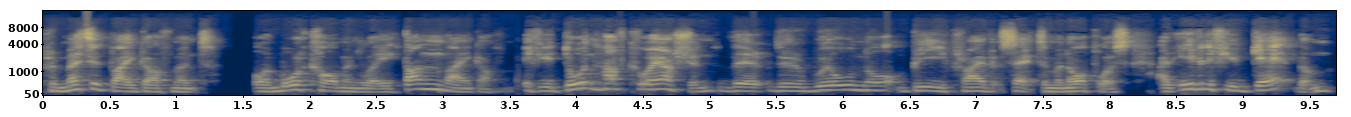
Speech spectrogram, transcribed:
permitted by government or more commonly done by government. If you don't have coercion, there, there will not be private sector monopolists. And even if you get them,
